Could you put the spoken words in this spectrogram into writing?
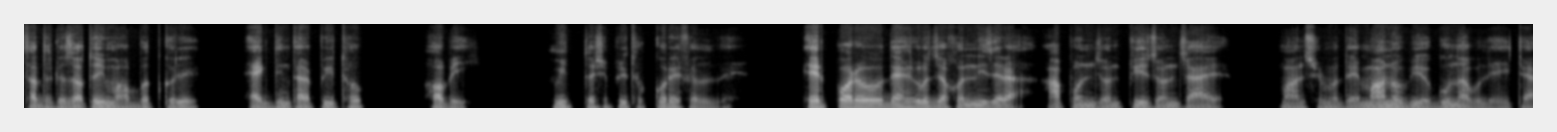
তাদেরকে যতই মহব্বত করি, একদিন তারা পৃথক হবেই। মৃত্যু সে পৃথক করে ফেলবে। এরপরেও দেখা গেলো যখন নিজেরা আপনজন, প্রিয়জন যায়, মানুষের মধ্যে মানবীয় গুণাবলী এটা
